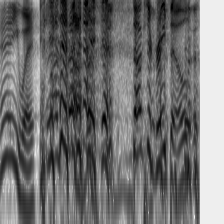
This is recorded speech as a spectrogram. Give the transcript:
Anyway, Dogs are great though.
